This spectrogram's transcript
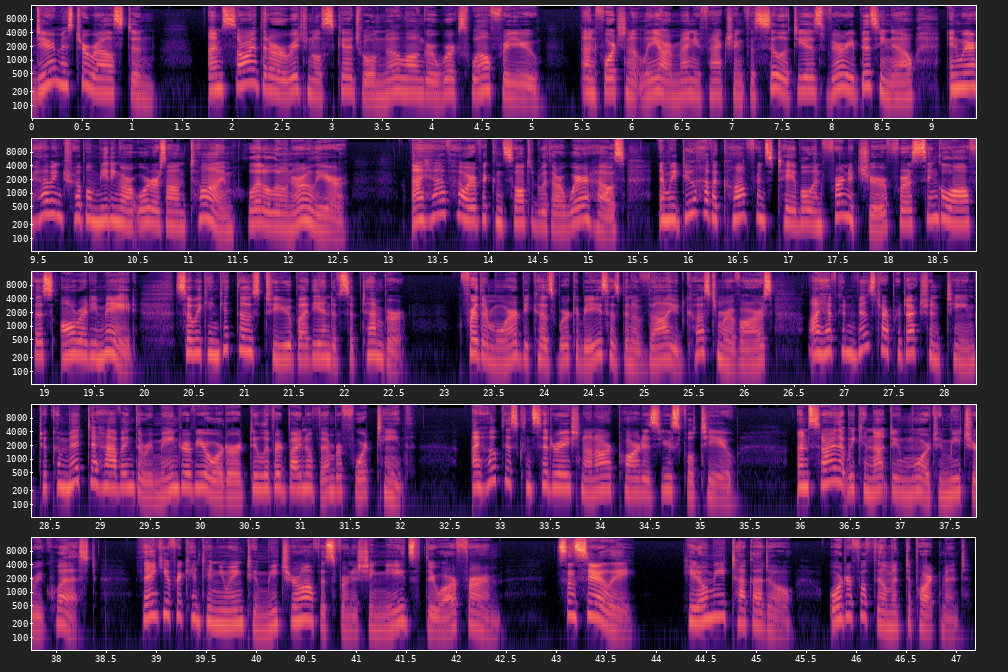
Dear Mr. Ralston, I'm sorry that our original schedule no longer works well for you. Unfortunately, our manufacturing facility is very busy now, and we are having trouble meeting our orders on time, let alone earlier. I have, however, consulted with our warehouse, and we do have a conference table and furniture for a single office already made, so we can get those to you by the end of September. Furthermore, because Workabees has been a valued customer of ours, I have convinced our production team to commit to having the remainder of your order delivered by November 14th. I hope this consideration on our part is useful to you. I'm sorry that we cannot do more to meet your request. Thank you for continuing to meet your office furnishing needs through our firm. Sincerely, Hiromi Takado, Order Fulfillment Department.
